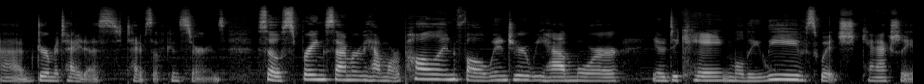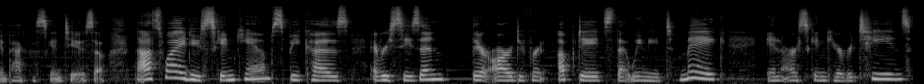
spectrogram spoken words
uh, dermatitis types of concerns. So, spring, summer, we have more pollen, fall, winter, we have more you know, decaying moldy leaves, which can actually impact the skin too. So that's why I do skin camps because every season there are different updates that we need to make in our skincare routines.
